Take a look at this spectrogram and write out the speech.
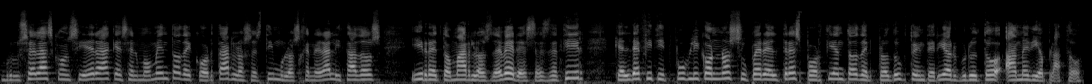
Bruselas considera que es el momento de cortar los estímulos generalizados y retomar los deberes, es decir, que el déficit público no supere el 3% del Producto Interior Bruto a medio plazo.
